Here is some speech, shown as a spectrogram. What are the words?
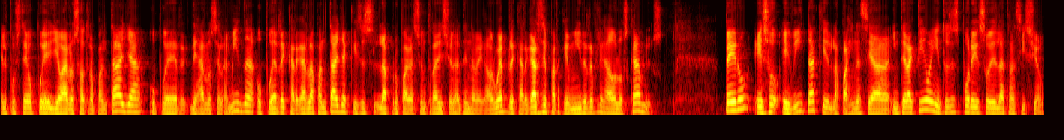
El posteo puede llevarlos a otra pantalla o puede dejarlos en la misma o puede recargar la pantalla, que es la propagación tradicional del navegador web, recargarse para que mire reflejados los cambios. Pero eso evita que la página sea interactiva y entonces por eso es la transición.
